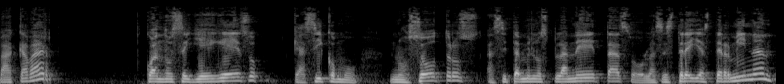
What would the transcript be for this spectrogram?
va a acabar. Cuando se llegue eso, que así como nosotros, así también los planetas o las estrellas terminan,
